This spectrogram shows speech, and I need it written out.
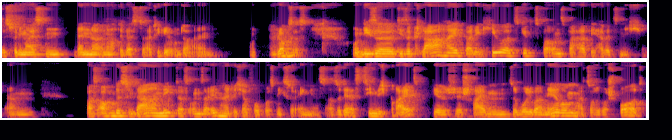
ist für die meisten Länder immer noch der beste Artikel unter allen, unter allen Blogs ist. Und diese, diese Klarheit bei den Keywords gibt es bei uns bei Healthy Habits nicht. Ähm, was auch ein bisschen daran liegt, dass unser inhaltlicher Fokus nicht so eng ist. Also der ist ziemlich breit. Wir, wir schreiben sowohl über Ernährung als auch über Sport,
